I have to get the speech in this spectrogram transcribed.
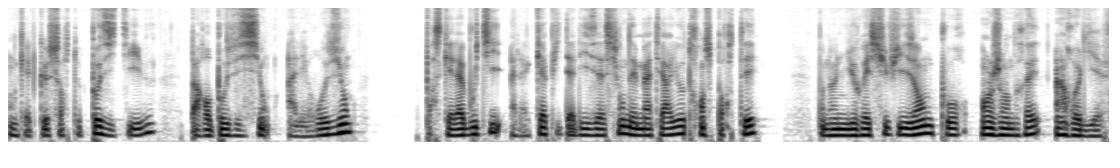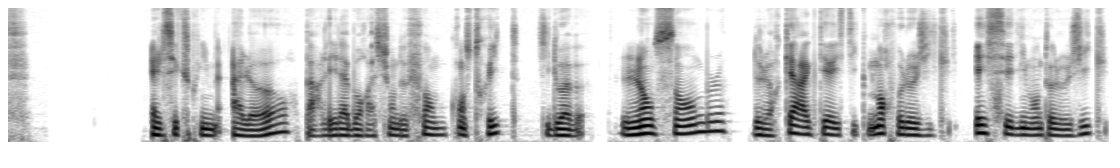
en quelque sorte positive, par opposition à l'érosion, parce qu'elle aboutit à la capitalisation des matériaux transportés pendant une durée suffisante pour engendrer un relief. Elle s'exprime alors par l'élaboration de formes construites qui doivent l'ensemble de leurs caractéristiques morphologiques et sédimentologiques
